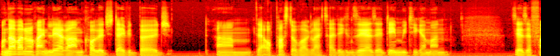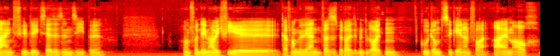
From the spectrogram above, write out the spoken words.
Und da war dann noch ein Lehrer am College, David Burge, ähm, der auch Pastor war gleichzeitig. Ein sehr, sehr demütiger Mann. Sehr, sehr feinfühlig, sehr, sehr sensibel. Und von dem habe ich viel davon gelernt, was es bedeutet, mit Leuten gut umzugehen und vor allem auch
